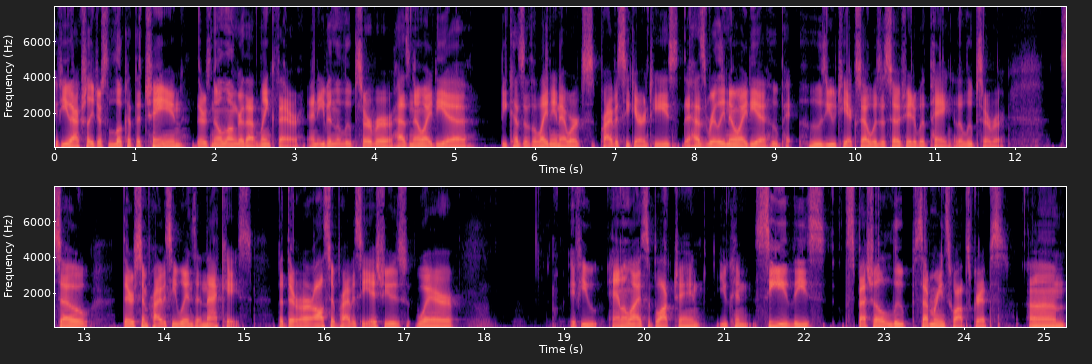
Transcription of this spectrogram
if you actually just look at the chain, there's no longer that link there. And even the loop server has no idea because of the Lightning Network's privacy guarantees, that has really no idea who pay, whose UTXO was associated with paying the loop server. So there's some privacy wins in that case, but there are also privacy issues where if you analyze the blockchain, you can see these special loop submarine swap scripts. Um,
